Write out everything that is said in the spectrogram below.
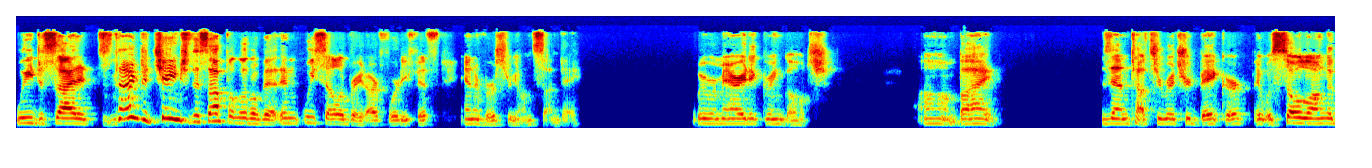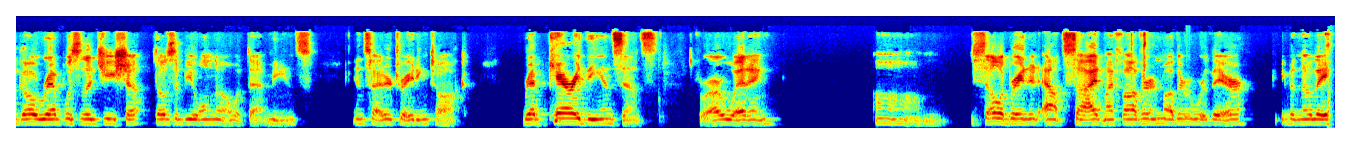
we decided it's time to change this up a little bit. And we celebrate our 45th anniversary on Sunday. We were married at Green Gulch um, by Zentatsu Richard Baker. It was so long ago, Reb was Lajisha. Those of you all know what that means. Insider trading talk. Reb carried the incense for our wedding. Um, celebrated outside. My father and mother were there, even though they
